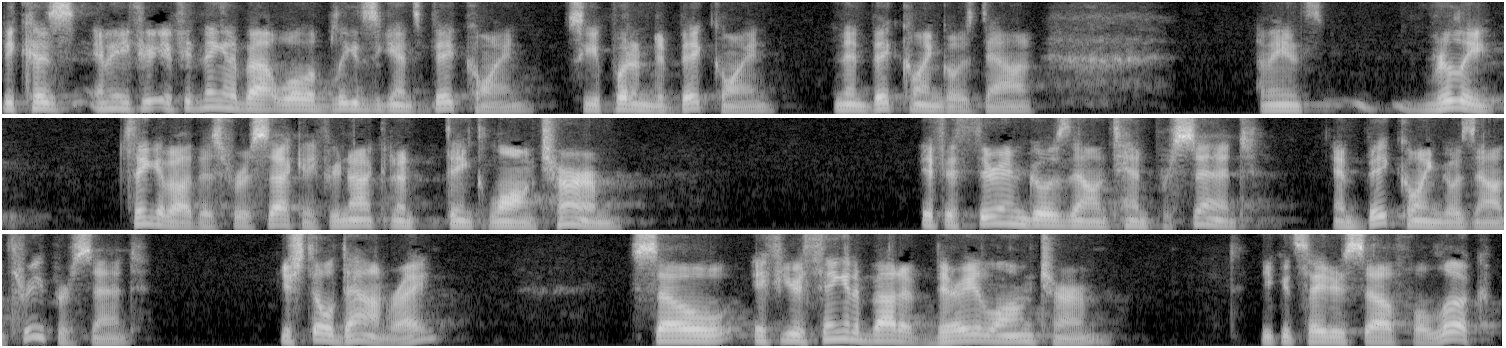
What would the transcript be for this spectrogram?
Because, I mean, if you're, if you're thinking about, well, it bleeds against Bitcoin, so you put into Bitcoin, and then Bitcoin goes down. I mean, really think about this for a second. If you're not going to think long term, if Ethereum goes down 10% and Bitcoin goes down 3%, you're still down, right? So if you're thinking about it very long term, you could say to yourself, well, look,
